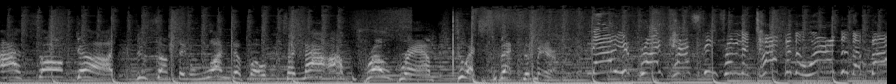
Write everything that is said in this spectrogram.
I saw God do something wonderful, so now I'm programmed to expect a miracle. Now you're broadcasting from the top of the world to the bottom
